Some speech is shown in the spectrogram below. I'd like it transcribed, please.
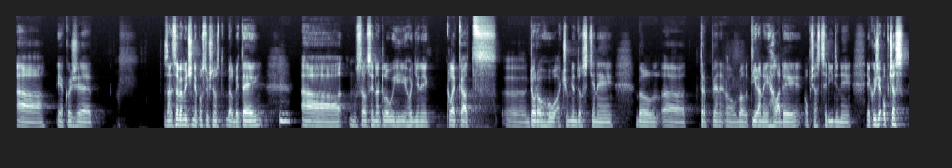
A jakože za sebe menší neposlušnost byl bytej Mhm. a musel si na dlouhé hodiny klekat uh, do rohu a čumět do stěny. Byl uh, trpěn, no, byl týraný hlady, občas celý dny. Jakože občas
